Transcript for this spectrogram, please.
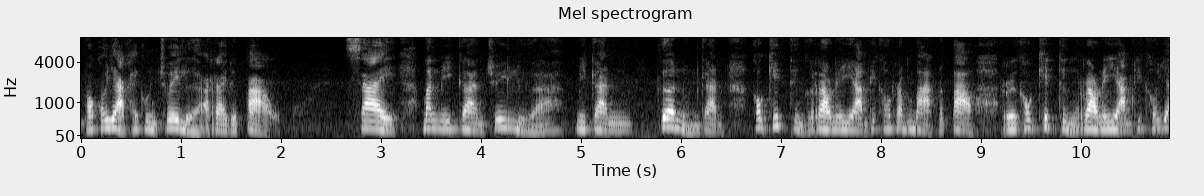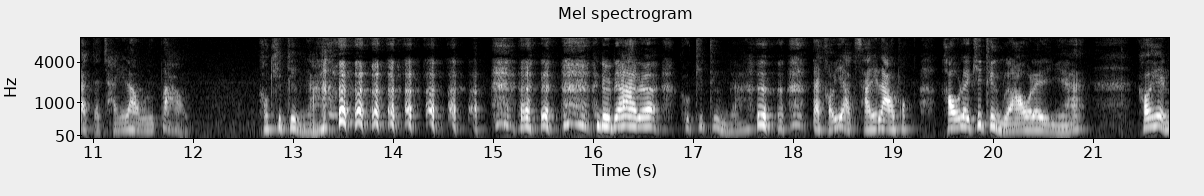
เพราะเขาอยากให้คุณช่วยเหลืออะไรหรือเปล่า ใช่ มันมีการช่วยเหลือ มีการ เกื้อหนุนกัน เขาคิดถึงเราในยามที่เขาลำบากหรือเปล่า หรือเขาคิดถึงเราในยามที่เขาอยากจะใช้เราหรือเปล่า เขาคิดถึงนะ ดูหน้าด้วยเขาคิดถึงนะ แต่เขาอยากใช้เราเพราะเขาเลยคิดถึงเราอะไรอย่างเงี้ยเขาเห็น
